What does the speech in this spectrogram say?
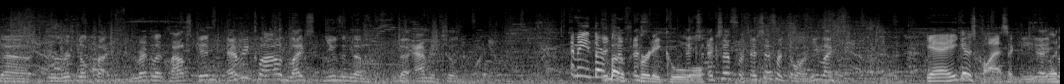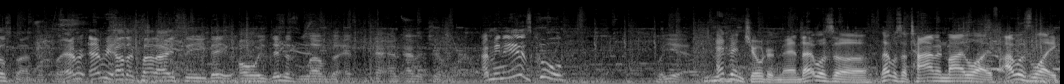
the original the regular cloud skin. Every cloud likes using the the Advent Children one. I mean, they're Except- both pretty cool. ex- except for except for Thorn, he likes Yeah, he goes classic yeah he goes classic. But every every other cloud I see, they always they just love the Advent Children. I mean, it is cool, but yeah. Advent Children, man, that was a that was a time in my life. I was like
